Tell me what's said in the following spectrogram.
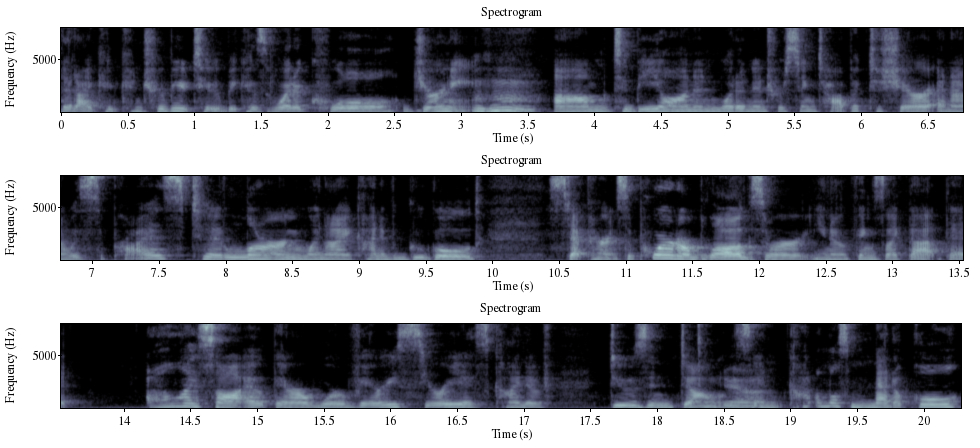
that I could contribute to because what a cool journey um, to be on and what an interesting topic to share. And I was surprised to learn when I kind of Googled step parent support or blogs or, you know, things like that, that all I saw out there were very serious kind of do's and don'ts Yeah. and kind of almost medical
